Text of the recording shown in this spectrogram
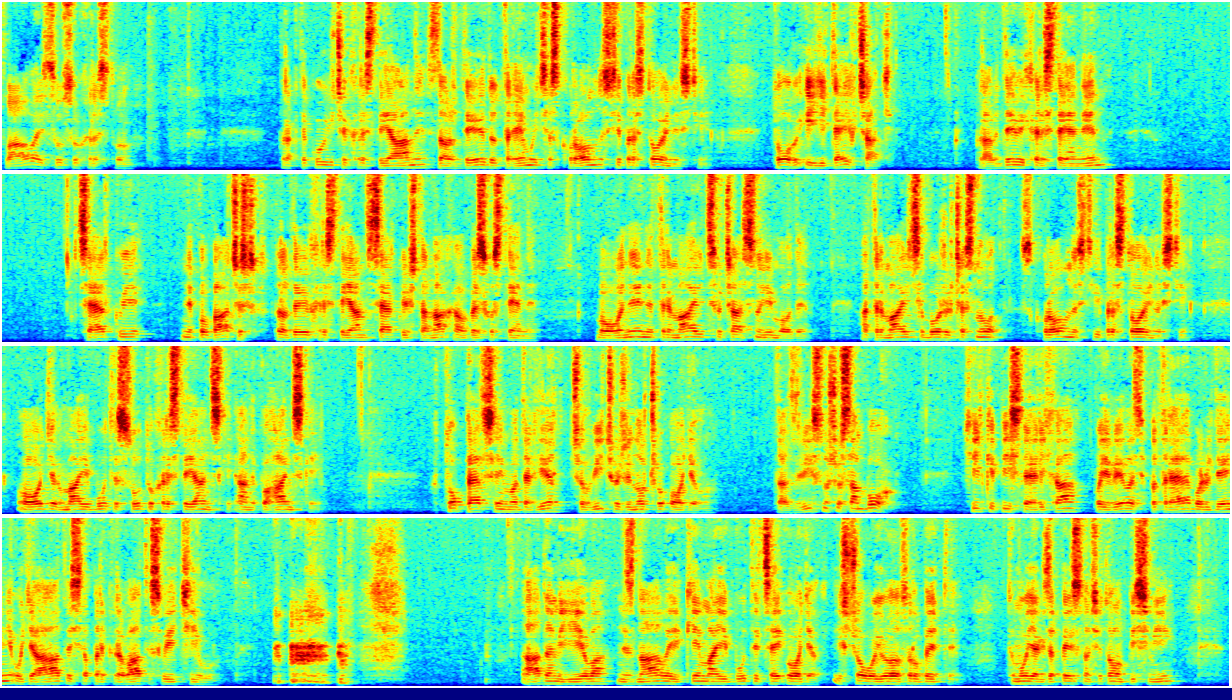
Слава Ісусу Христу! Практикуючи християни завжди дотримуються скромності і пристойності, того і дітей вчать. Правдивий християнин в церкві не побачиш правдивих християн в церкві в штанах або без хустини, бо вони не тримають сучасної моди, а тримаються Божих чеснот, скромності і пристойності. Одяг має бути суто християнський, а не поганський. Хто перший модельєр чоловічого жіночого одягу? Та звісно, що сам Бог. Тільки після гріха появилася потреба людині одягатися, прикривати своє тіло. Адам і Єва не знали, яким має бути цей одяг і що його зробити. Тому, як записано в Святому Письмі,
